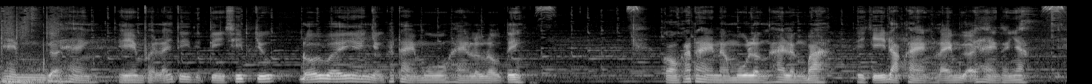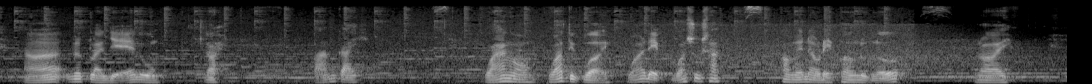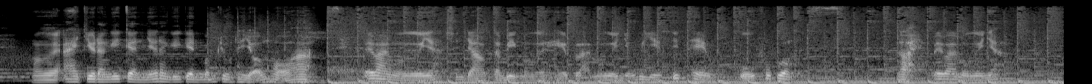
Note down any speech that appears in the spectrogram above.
em gửi hàng thì em phải lấy tiền, ship trước đối với những khách hàng mua hàng lần đầu tiên. Còn khách hàng nào mua lần hai lần ba thì chỉ đặt hàng là em gửi hàng thôi nha. Đó rất là dễ luôn. Rồi 8 cây quá ngon, quá tuyệt vời, quá đẹp, quá xuất sắc. Không thể nào đẹp hơn được nữa. Rồi, mọi người, ai chưa đăng ký kênh nhớ đăng ký kênh bấm chuông theo dõi ủng hộ ha. Bye bye mọi người nha. Xin chào, tạm biệt mọi người. Hẹn gặp lại mọi người những video tiếp theo của phúc luân. Rồi, bye bye mọi người nha.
